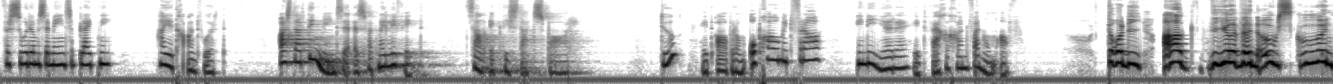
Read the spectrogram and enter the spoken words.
vir Sodom se mense pleit nie. Hy het geantwoord: As daar 10 mense is wat my liefhet, sal ek die stad spaar. Toe het Abraham opgehou met vra en die Here het weggegaan van hom af. Tony, ek weer nou skoon.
